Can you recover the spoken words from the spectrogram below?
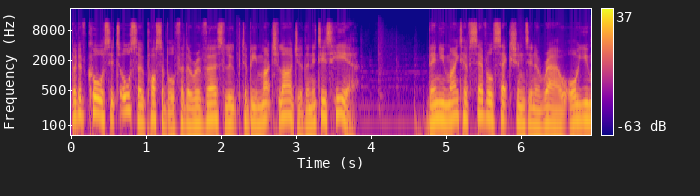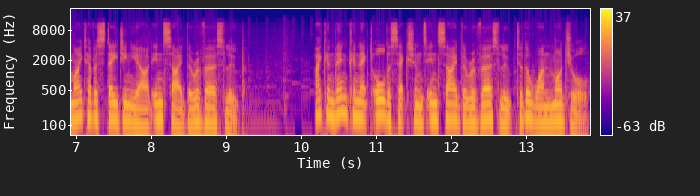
But of course it's also possible for the reverse loop to be much larger than it is here. Then you might have several sections in a row or you might have a staging yard inside the reverse loop. I can then connect all the sections inside the reverse loop to the one module.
